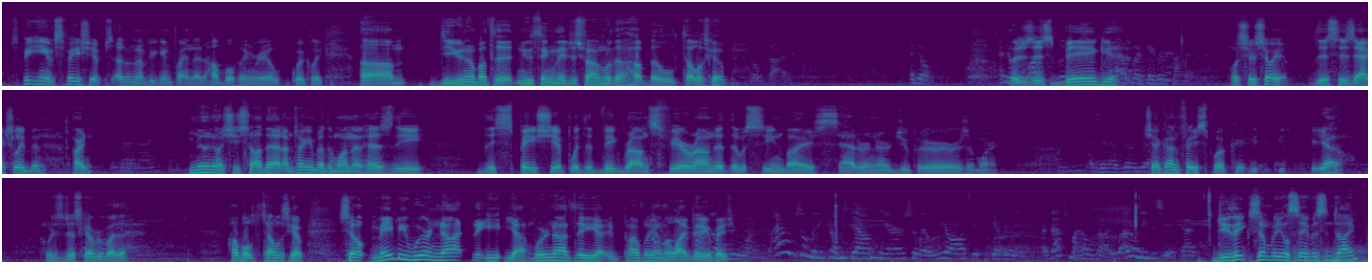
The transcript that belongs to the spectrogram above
Speaking of spaceships, I don't know if you can find that Hubble thing real quickly. Um, do you know about the new thing they just found with the Hubble telescope? God. I don't. I don't There's watch this big- That my favorite planet. Well, she'll show you. This has actually been. Pardon? No, no, she saw that. I'm talking about the one that has the the spaceship with the big brown sphere around it that was seen by Saturn or Jupiter or somewhere. As in a real Check on Facebook. Y- y- Yeah, it was discovered by the Hubble telescope. So maybe we're not the. Yeah, we're not the. Uh, probably on the live video page. I hope somebody comes down here so that we all get together. That's my whole time. I don't need to see it, guys. Do you think somebody will save us in time,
